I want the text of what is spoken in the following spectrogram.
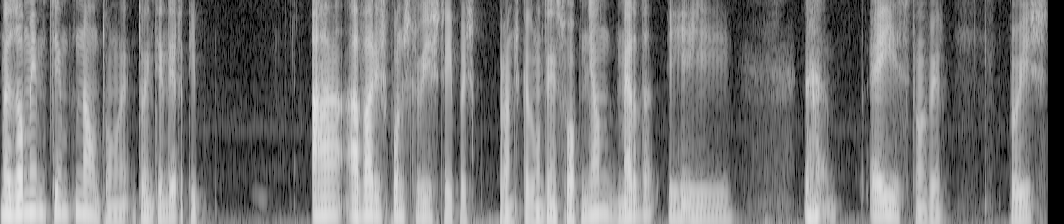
mas ao mesmo tempo não, estão a, estão a entender? Tipo, há, há vários pontos de vista e depois, pronto, cada um tem a sua opinião de merda e é isso, estão a ver? Pois,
